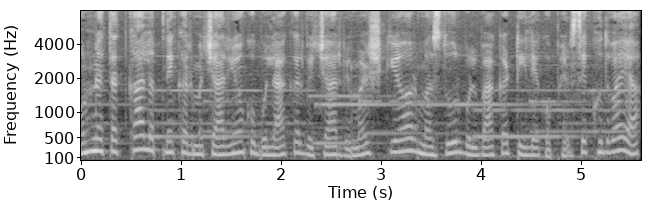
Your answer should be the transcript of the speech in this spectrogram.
उन्होंने तत्काल अपने कर्मचारियों को बुलाकर विचार विमर्श किया और मजदूर बुलवाकर टीले को फिर से खुदवाया।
